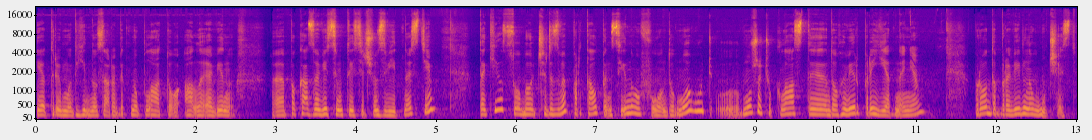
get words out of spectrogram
і отримують гідну заробітну плату, але він е, показує 8 тисяч у звітності. Такі особи через веб-портал пенсійного фонду можуть, е, можуть укласти договір приєднання про добровільну участь.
